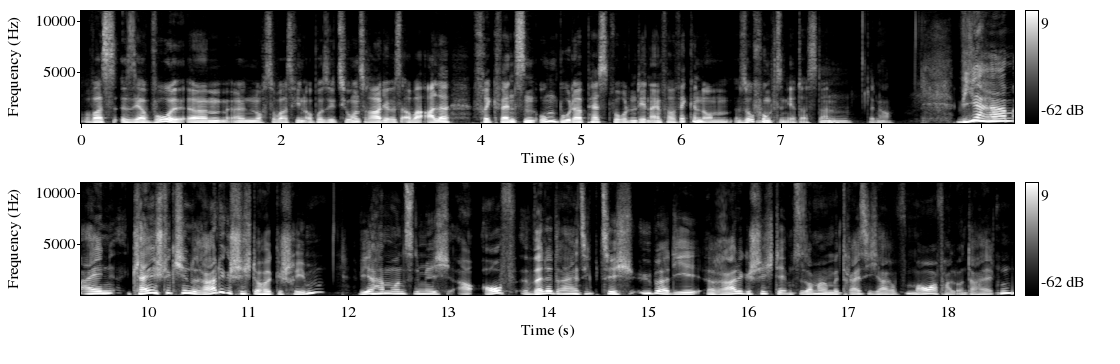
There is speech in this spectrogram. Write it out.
was sehr wohl ähm, äh, noch sowas wie ein Oppositionsradio ist, aber alle Frequenzen um Budapest wurden denen einfach weggenommen. So funktioniert das dann. Mhm, genau. Wir haben ein kleines Stückchen Radiogeschichte heute geschrieben. Wir haben uns nämlich auf Welle 370 über die Radiogeschichte im Zusammenhang mit 30 Jahre Mauerfall unterhalten.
